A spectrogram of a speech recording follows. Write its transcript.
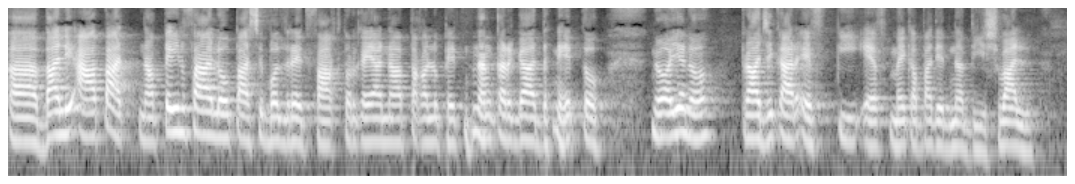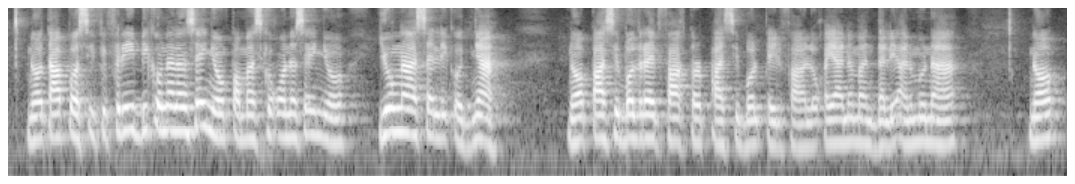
ah, bali apat na pale follow possible red factor kaya napakalupit ng kargada nito. No, ayan no, Project RFPF may kapatid na visual. No, tapos i-freebie ko na lang sa inyo, pamasko ko na sa inyo yung nasa likod niya. No, possible red factor, possible pale follow. Kaya naman dalian mo na. No,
